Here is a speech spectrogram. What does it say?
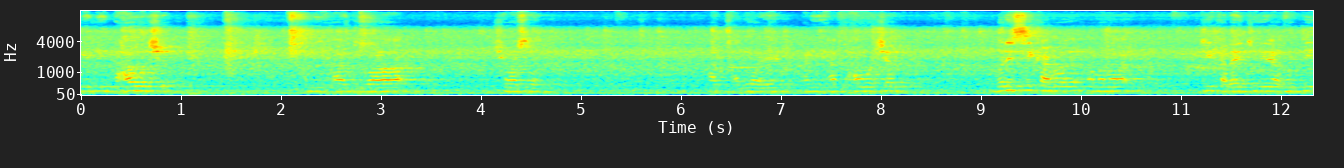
गेली दहा वर्ष आणि हा जिव्हाळा श्वासन आज चालू आहे आणि ह्या दहा वर्षात बरीचशी कामं आम्हाला जी करायची होती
